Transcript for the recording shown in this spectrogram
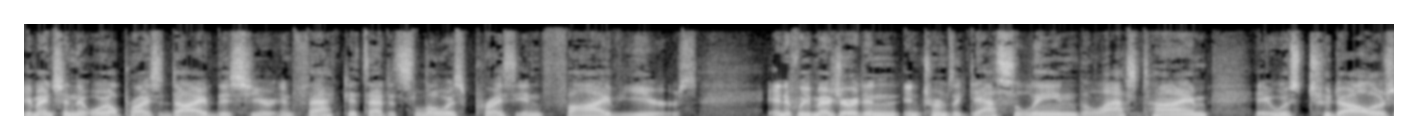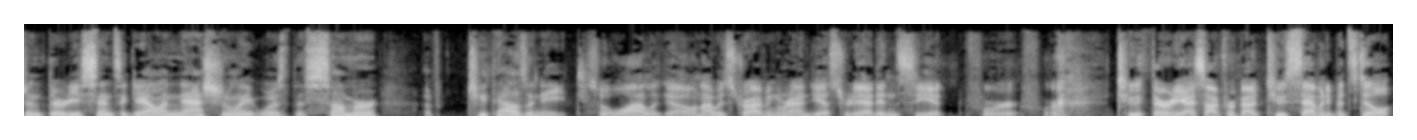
You mentioned the oil price dived this year. In fact, it's at its lowest price in five years. And if we measure it in, in terms of gasoline, the last time it was $2.30 a gallon nationally it was the summer of 2008. So a while ago, and I was driving around yesterday. I didn't see it for for two thirty. I saw it for about two seventy, but still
